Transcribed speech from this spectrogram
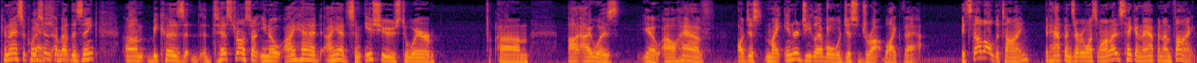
can I ask a question yeah, sure. about the zinc? Um, because the testosterone, you know, I had I had some issues to where um, I, I was, you know, I'll have I'll just my energy level will just drop like that. It's not all the time. It happens every once in a while. I just take a nap and I'm fine.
